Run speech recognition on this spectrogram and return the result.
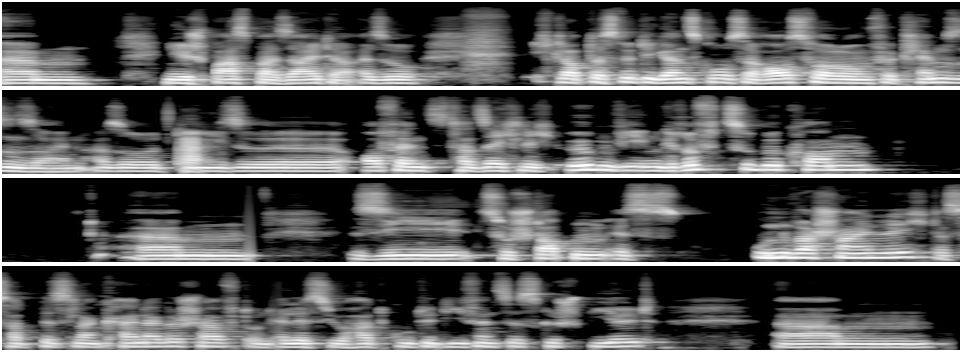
Ähm, nee, Spaß beiseite. Also ich glaube, das wird die ganz große Herausforderung für Clemson sein. Also diese Offense tatsächlich irgendwie in den Griff zu bekommen. Ähm, sie zu stoppen ist unwahrscheinlich. Das hat bislang keiner geschafft und LSU hat gute Defenses gespielt. Ähm,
